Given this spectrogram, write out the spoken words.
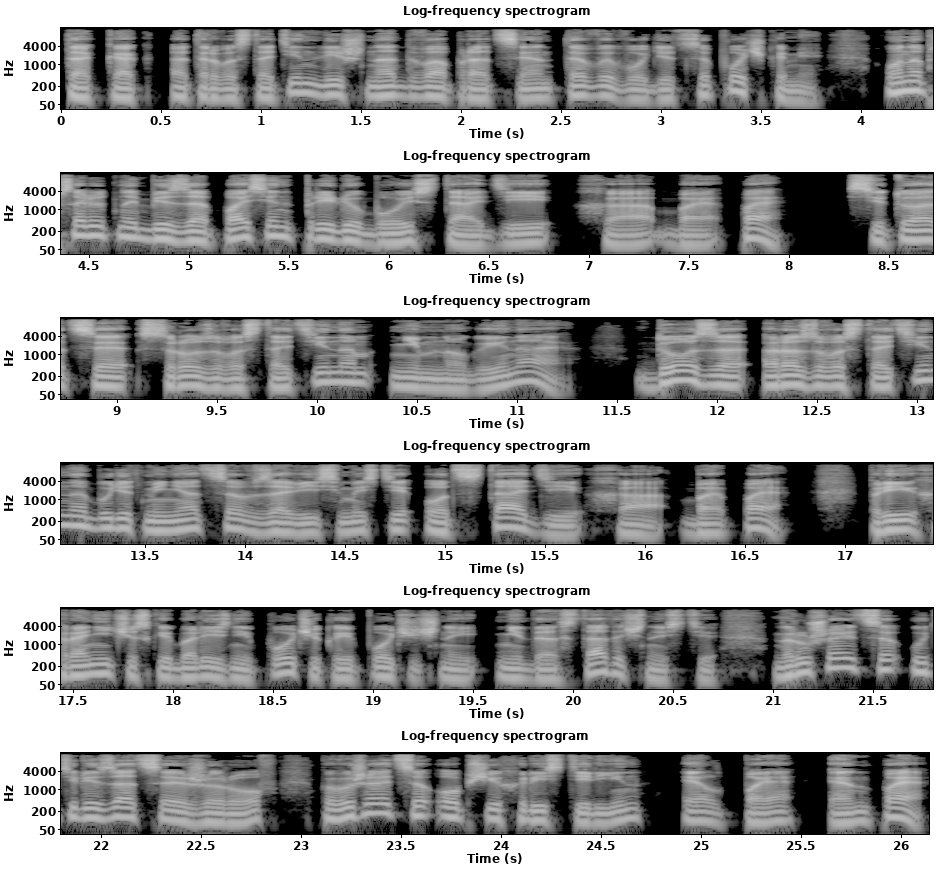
Так как атервостатин лишь на 2% выводится почками, он абсолютно безопасен при любой стадии ХБП. Ситуация с розовостатином немного иная. Доза розовостатина будет меняться в зависимости от стадии ХБП. При хронической болезни почек и почечной недостаточности нарушается утилизация жиров, повышается общий холестерин, ЛП, НП.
